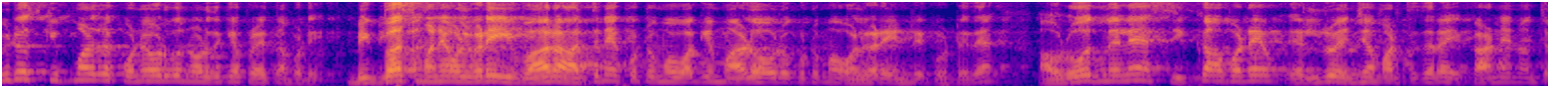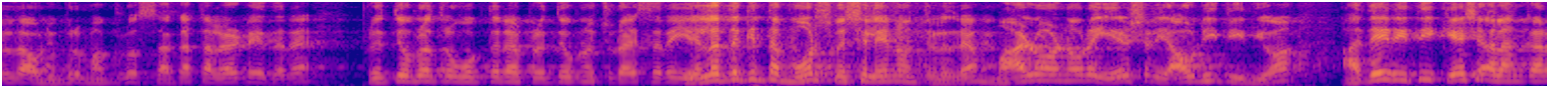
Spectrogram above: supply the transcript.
ವಿಡಿಯೋ ಸ್ಕಿಪ್ ಮಾಡಿದ್ರೆ ಕೊನೆವರೆಗೂ ನೋಡೋದಕ್ಕೆ ಪ್ರಯತ್ನ ಪಡಿ. ಬಿಗ್ ಬಾಸ್ ಮನೆ ಒಳಗಡೆ ಈ ವಾರ ಹತ್ತನೇ ಕುಟುಂಬವಾಗಿ ಮಾಳು ಅವರ ಕುಟುಂಬ ಒಳಗಡೆ ಎಂಟ್ರಿ ಕೊಟ್ಟಿದೆ. ಅವ್ರು ಹೋದ್ಮೇಲೆ ಸಿಕ್ಕಾಪಟ್ಟೆ ಎಲ್ಲರೂ ಎಂಜಾಯ್ ಮಾಡ್ತಿದ್ದಾರೆ. ಕಾರಣ ಏನು ಅಂತ ಹೇಳಿದ್ರೆ ಅವ್ರಿಬ್ರು ಮಕ್ಕಳು ಸಖತ್ ತಲಟೆ ಇದ್ದಾರೆ. ಪ್ರತಿಯೊಬ್ಬರ ಹತ್ರ ಹೋಗ್ತಾರೆ ಪ್ರತಿಯೊಬ್ಬರು ಚುಡಾಯಿಸ್ತಾರೆ. ಎಲ್ಲದಕ್ಕಿಂತ ಮೋರ್ ಸ್ಪೆಷಲ್ ಏನು ಅಂತ ಹೇಳಿದ್ರೆ ಮಾಳು ಅಣ್ಣವರ ಹೇರ್ ಸ್ಟೈಲ್ ಯಾವ ರೀತಿ ಇದೆಯೋ ಅದೇ ರೀತಿ ಕೇಶ ಅಲಂಕಾರ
